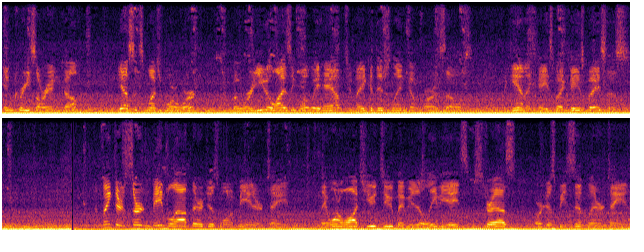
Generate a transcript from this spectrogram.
increase our income. Yes, it's much more work, but we're utilizing what we have to make additional income for ourselves. Again, a case by case basis. I think there's certain people out there just want to be entertained. They want to watch YouTube maybe to alleviate some stress or just be simply entertained.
